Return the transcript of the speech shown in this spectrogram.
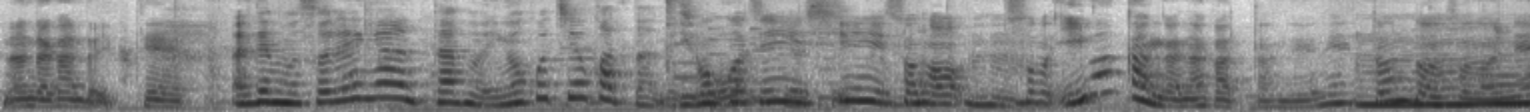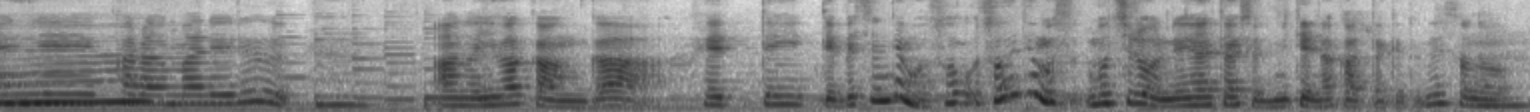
なん。だかん。だ言ってあでもそれが多分居心地よかったん。でしょ居心地いいしよそのうん。その違和感がなかったん。だよねうん。どん。どん。その年齢から生まれるうんあの違和感が減っていって別にでもそそれでももちろん恋愛対象で見てなかったけどねその、うん。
